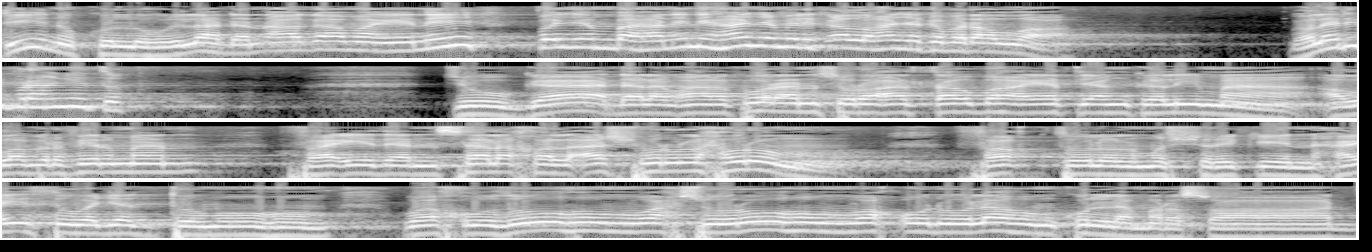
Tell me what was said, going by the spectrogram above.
dinu kulluhu lillah dan agama ini penyembahan ini hanya milik Allah hanya kepada Allah. Boleh diperangi itu. Juga dalam Al-Quran surah At-Taubah ayat yang kelima Allah berfirman Fa'idan salakhal ashurul hurum Faqtulul musyrikin Haythu wajadtumuhum Wa khuduhum Wahsuruhum Wa qudulahum kulla marsad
